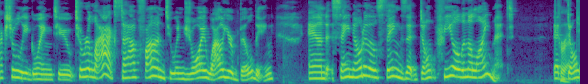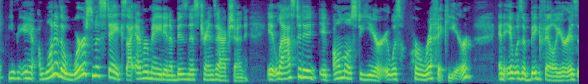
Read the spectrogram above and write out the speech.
actually going to to relax to have fun to enjoy while you're building. And say no to those things that don't feel in alignment that Correct. don't you know, one of the worst mistakes I ever made in a business transaction. It lasted it, it almost a year. It was horrific year and it was a big failure is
